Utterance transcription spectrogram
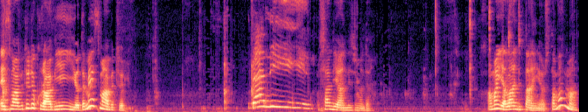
Esma Betül de kurabiye yiyor değil mi Esma Betül? Ben yiyeyim. Sen de ye anneciğim hadi. Ama yalancıktan yiyoruz tamam mı?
